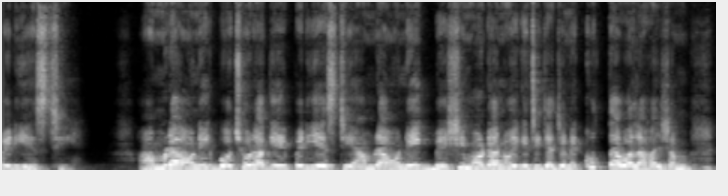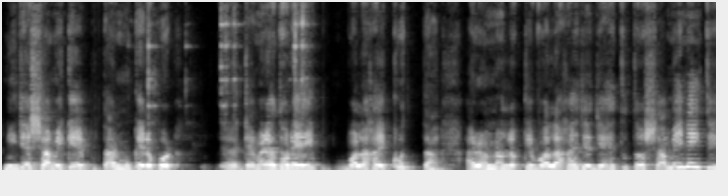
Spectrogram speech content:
পেরিয়ে এসছি। আমরা অনেক বছর আগে পেরিয়ে এসছি, আমরা অনেক বেশি মডার্ন হয়ে গেছি, যার জন্য কুত্তা বলা হয় নিজের স্বামীকে তার মুখের ওপর ক্যামেরা ধরে এই বলা হয় কুত্তা। আর অন্য লোককে বলা হয় যে, যেহেতু তোর স্বামী নেই, তুই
